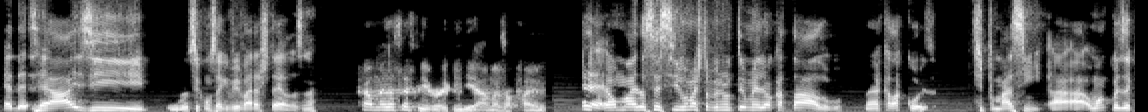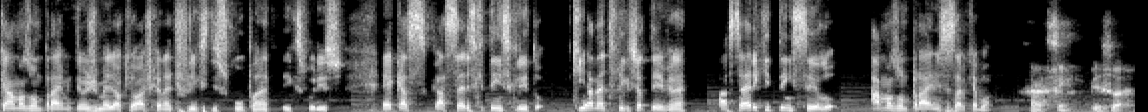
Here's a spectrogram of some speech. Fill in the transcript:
É 10 reais e você consegue ver várias telas, né? É o mais acessível hoje em dia, a Amazon Prime. É, é o mais acessível, mas talvez não tenha o melhor catálogo, né? Aquela coisa. Tipo, mas assim, a- a- uma coisa que a Amazon Prime tem hoje melhor que eu acho que a Netflix, desculpa a Netflix por isso, é que as, as séries que tem escrito, que a Netflix já teve, né? A série que tem selo Amazon Prime, você sabe que é bom. É, sim, isso é.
